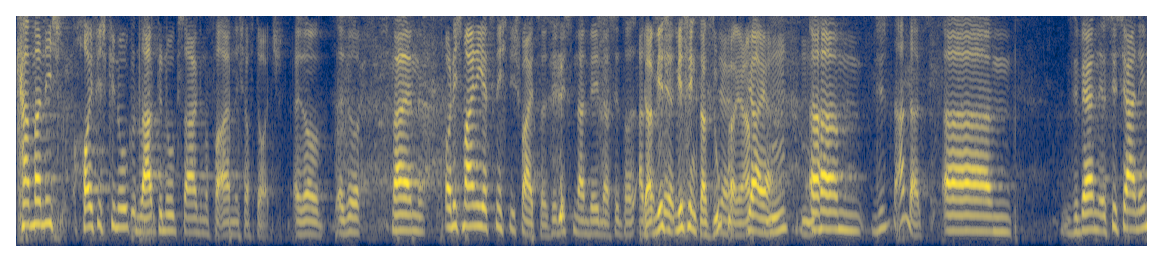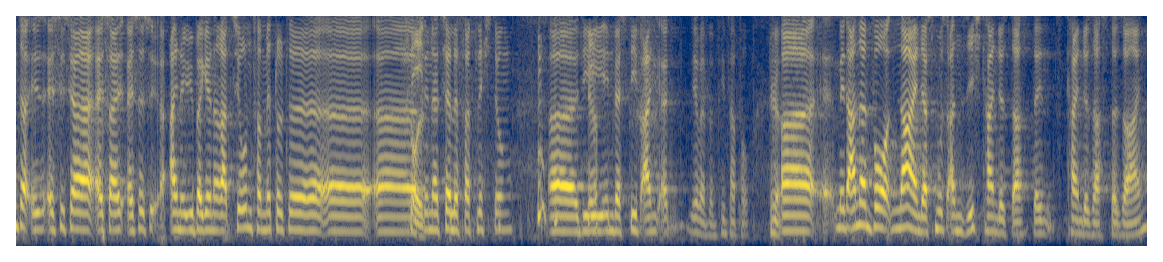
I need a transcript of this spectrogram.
Kann man nicht häufig genug und laut genug sagen und vor allem nicht auf Deutsch. Also, also mein, und ich meine jetzt nicht die Schweizer. Sie wissen an wen das interessiert. Ja, wir, wir, sind da super, ja. Ja, ja. Mhm. Ähm, sie sind anders. Ähm, Sie werden, es ist ja, ein Inter, es ist ja es ist eine über Generationen vermittelte äh, äh, finanzielle Verpflichtung, äh, die ja. investiv an, äh, ja. Äh, mit anderen Worten, nein, das muss an sich kein Desaster, kein Desaster sein.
